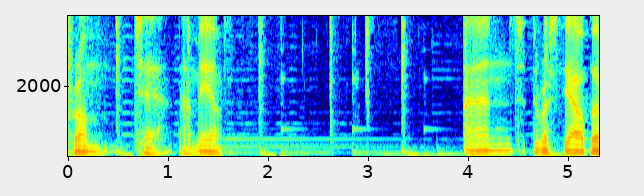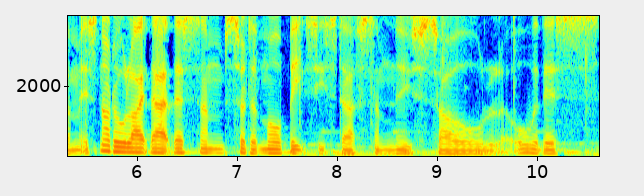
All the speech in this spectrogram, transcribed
From Te Amir. And the rest of the album, it's not all like that. There's some sort of more beatsy stuff, some new soul, all of this,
